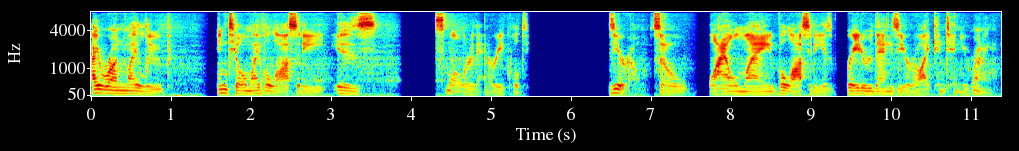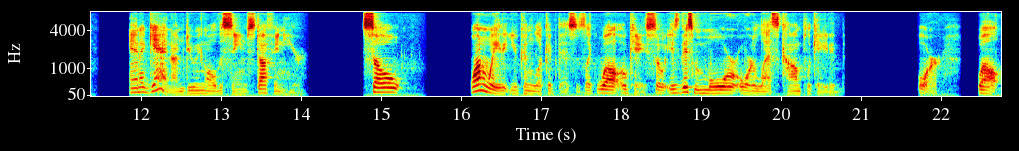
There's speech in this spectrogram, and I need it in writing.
I run my loop until my velocity is smaller than or equal to zero. So while my velocity is greater than zero, I continue running. And again, I'm doing all the same stuff in here. So one way that you can look at this is like, well, okay, so is this more or less complicated Or. Well,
